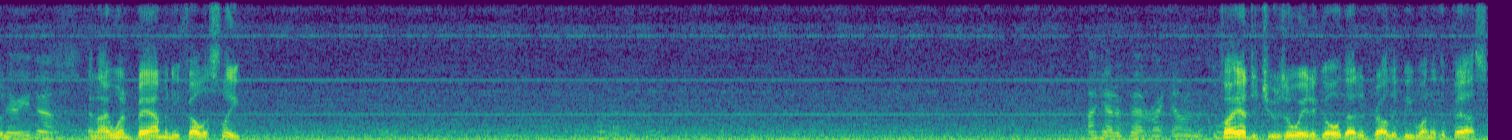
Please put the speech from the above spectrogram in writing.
And, There you go. and I went bam, and he fell asleep. I had a vet right down in the corner. If I had to choose a way to go, that'd probably be one of the best.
